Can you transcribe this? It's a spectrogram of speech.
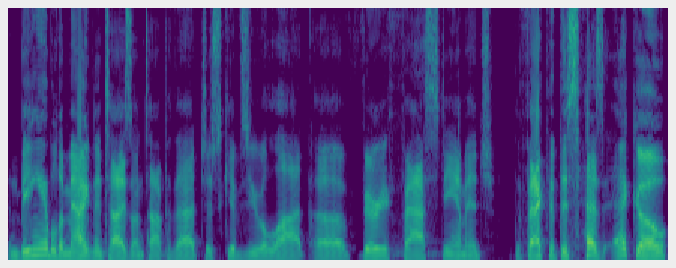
and being able to magnetize on top of that just gives you a lot of very fast damage the fact that this has echo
